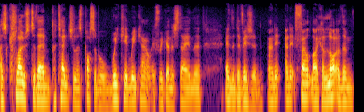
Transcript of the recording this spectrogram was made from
as close to their potential as possible week in week out if we're going to stay in the in the division. And it and it felt like a lot of them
